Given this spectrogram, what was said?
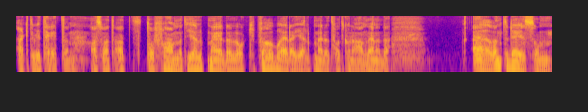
aktiviteten. Alltså att, att ta fram ett hjälpmedel och förbereda hjälpmedlet för att kunna använda det. Är inte det som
